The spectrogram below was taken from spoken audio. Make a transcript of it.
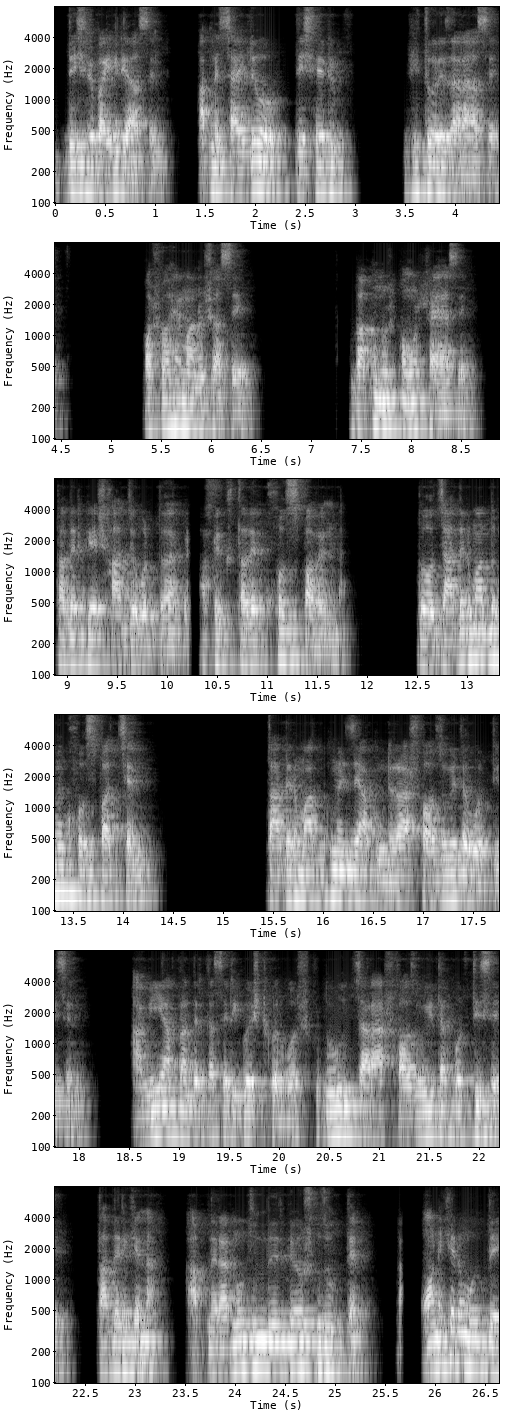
দেশের বাইরে আছেন, আপনি চাইলেও দেশের ভিতরে যারা আছে, অসহায় মানুষ আছে বা কোনো সমস্যায় আছে, তাদেরকে সাহায্য করতে পারবেন। আপনি তাদের খোঁজ পাবেন না। তো যাদের মাধ্যমে খোঁজ পাচ্ছেন, তাদের মাধ্যমে যে আপনারা সহযোগিতা করতেছেন, আমি আপনাদের কাছে রিকোয়েস্ট করব, শুধু যারা সহযোগিতা করতেছে, তাদেরকে না, আপনারা নতুনদেরকেও সুযোগ দেন। অনেকের মধ্যে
